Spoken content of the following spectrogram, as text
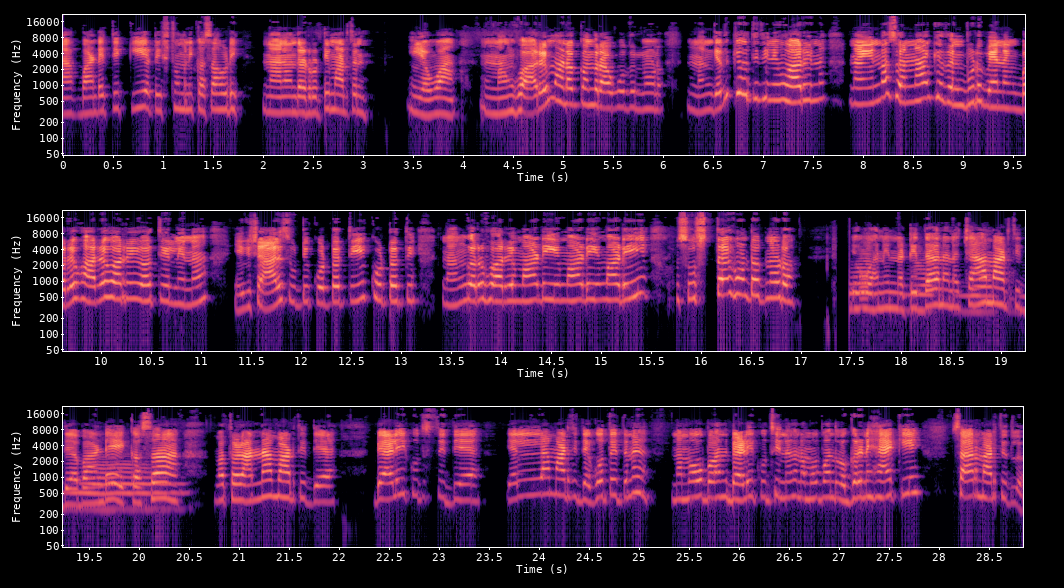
ನಾಲ್ಕು ಬಾಂಡೆ ತಿಕ್ಕಿ ಅಟ್ ಇಷ್ಟು ಮನಿ ಕಸ ಹೊಡಿ. ನಾನು ಒಂದೆರಡು ರೊಟ್ಟಿ ಮಾಡ್ತೇನೆ. ಯವ್ವ, ನಂಗೆ ವಾರೆ ಮಾಡಕ್ಕಂದ್ರ ಆಗೋದಿಲ್ಲ ನೋಡು. ನಂಗೆ ಎದಕ್ಕೆ ಹೇಳ್ತಿದ್ದೀನಿ ವಾರಿನ? ನಾ ಇನ್ನ ಸಣ್ಣ ಹಾಕಿದ್ದೇನೆ ಬಿಡುವೆ ನಂಗೆ ಬರೀ ವಾರೆ ಹೊರೆ ಹೇಳ್ತಿಲ್ಲ ನೀನು. ಈಗ ಶಾಲೆ ಸುಟ್ಟಿ ಕೊಟ್ಟತಿ ಕೊಟ್ಟತಿ. ನಂಗರ ವಾರೆ ಮಾಡಿ ಮಾಡಿ ಮಾಡಿ ಸುಸ್ತಾಗಿ ಹೊಂಟದ್ ನೋಡು. ಯವ್ವ ನಿನ್ನ ನಟಿದ್ದ? ನಾನು ಚಾ ಮಾಡ್ತಿದ್ದೆ, ಬಾಂಡೆ, ಕಸ, ಮತ್ತೆ ಅನ್ನ ಮಾಡ್ತಿದ್ದೆ, ಬ್ಯಾಳಿ ಕುದಿಸ್ತಿದ್ದೆ, ಎಲ್ಲ ಮಾಡ್ತಿದ್ದೆ. ಗೊತ್ತೈತನ ನಮ್ಮವ್ ಬಂದು ಬ್ಯಾಳಿ ಕುದಿಸಿ ನಮ್ಮವ್ ಬಂದು ಒಗ್ಗರಣೆ ಹಾಕಿ ಸಾರು ಮಾಡ್ತಿದ್ಲು.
